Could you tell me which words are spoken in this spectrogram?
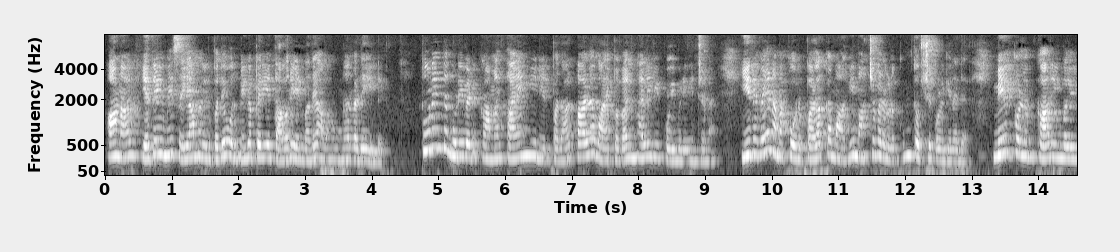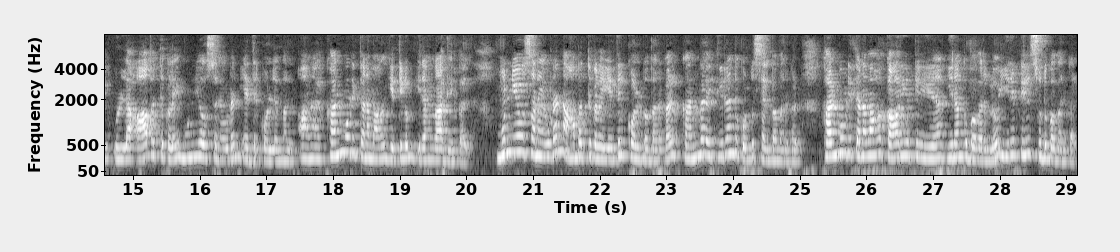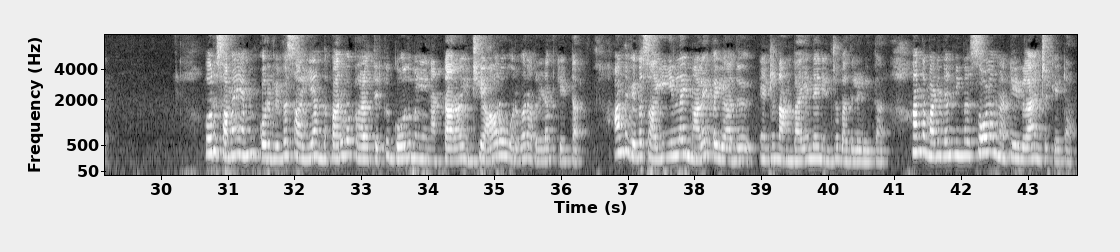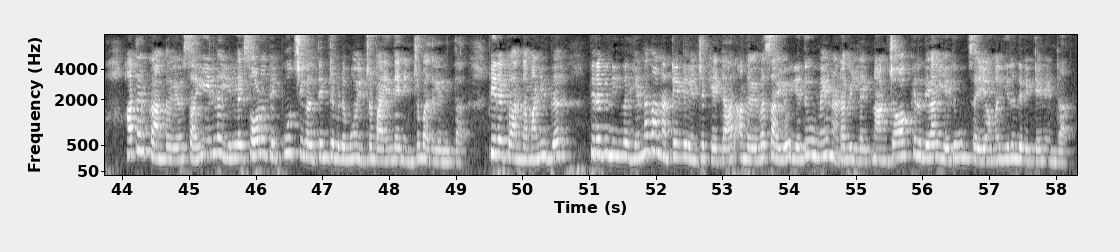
ஆனால் எதையுமே செய்யாமல் இருப்பதே ஒரு மிகப்பெரிய தவறு என்பதை அவன் உணர்வதே இல்லை. துணிந்து முடிவெடுக்காமல் தயங்கி நிற்பதால் பல வாய்ப்புகள் நழுவி போய்விடுகின்றன. இதுவே நமக்கு ஒரு பழக்கமாகி மற்றவர்களுக்கும் தொற்றிக்கொள்கிறது மேற்கொள்ளும் காரியங்களில் உள்ள ஆபத்துக்களை முன் யோசனையுடன் எதிர்கொள்ளுங்கள். ஆனால் கண்மூடித்தனமாக எதிலும் இறங்காதீர்கள். முன் யோசனையுடன் ஆபத்துகளை எதிர்கொள்பவர்கள் கண்களை திறந்து கொண்டு செல்பவர்கள் கண்மூடித்தனமாக காரியத்தில் இற- இறங்குபவர்களோ இருட்டில் சுடுபவர்கள். ஒரு சமயம் ஒரு விவசாயி அந்த பருவ காலத்திற்கு கோதுமையை நட்டாரா என்று யாரோ ஒருவர் அவரிடம் கேட்டார். அந்த விவசாயி இல்லை மழை பெய்யாது என்று நான் பயந்தேன் என்று பதிலளித்தார். அந்த மனிதன் நீங்கள் சோளம் நட்டீர்களா? என்று கேட்டார். அதற்கு அந்த விவசாயி இல்லை இல்லை சோளத்தை பூச்சிகள் தின்று விடுமோ என்று பயந்தேன் என்று பதிலளித்தார். பிறகு அந்த மனிதர் பிறகு நீங்கள் என்னதான் நட்டீர்கள்? என்று கேட்டார். அந்த விவசாயியோ எதுவுமே நடவில்லை. நான் ஜாக்கிரதையாய் எதுவும் செய்யாமல் இருந்து விட்டேன் என்றார்.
